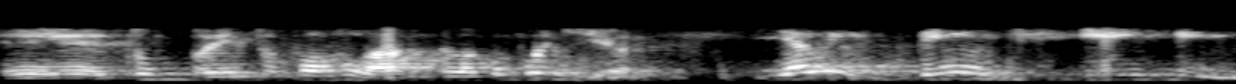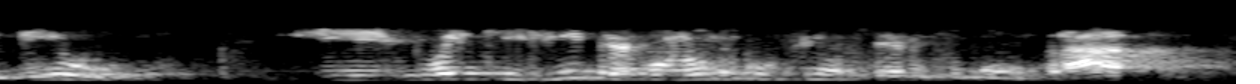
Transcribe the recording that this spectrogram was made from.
é, do pleito formulado pela companhia. E ela entende e entendeu que o equilíbrio econômico-financeiro do contrato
